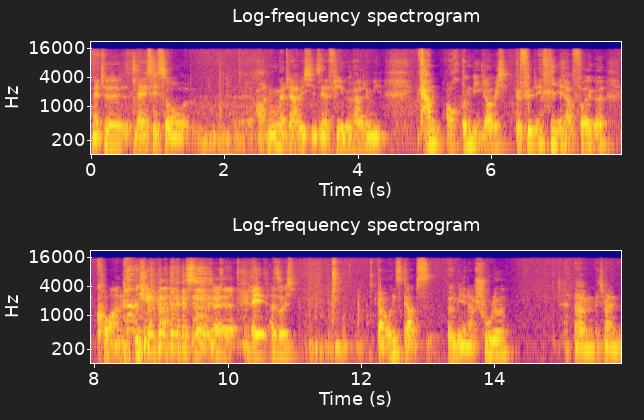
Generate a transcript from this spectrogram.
Metal-mäßig so, äh, auch Nu Metal habe ich sehr viel gehört, irgendwie kam auch irgendwie, glaube ich, gefühlt in jeder Folge Korn. so, ne? äh, ey, also ich, bei uns gab es irgendwie in der Schule, ähm, ich meine,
